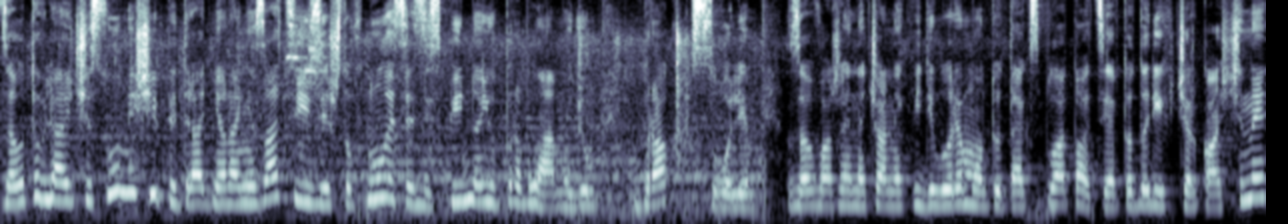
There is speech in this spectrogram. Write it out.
Заготовляючи суміші, підрядні організації зіштовхнулися зі спільною проблемою брак солі, зауважує начальник відділу ремонту та експлуатації автодоріг Черкащини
